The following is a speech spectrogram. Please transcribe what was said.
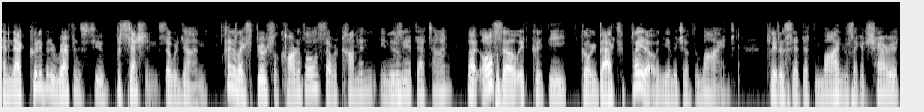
and that could have been a reference to processions that were done, kind of like spiritual carnivals that were common in Italy at that time. But also it could be going back to Plato and the image of the mind. Plato said that the mind was like a chariot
